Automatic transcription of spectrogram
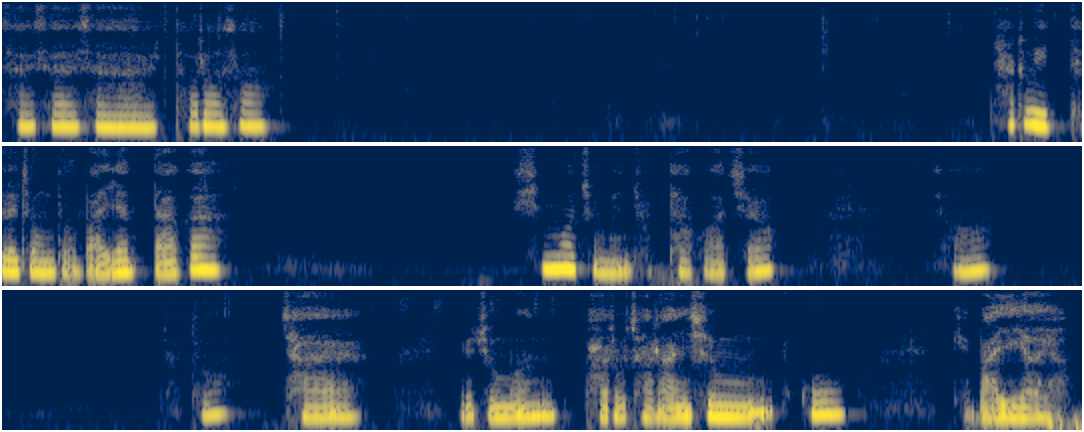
살살살 털어서 하루 이틀 정도 말렸다가 심어주면 좋다고 하죠. 그래서 그래도 잘 요즘은 바로 잘 안 심고 이렇게 말려요.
